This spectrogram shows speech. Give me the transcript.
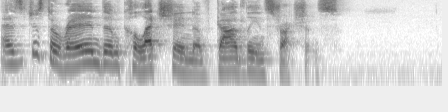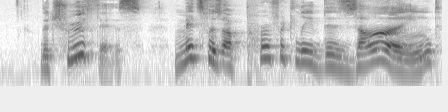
as just a random collection of godly instructions. The truth is, mitzvahs are perfectly designed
